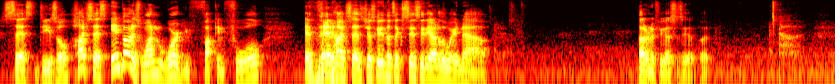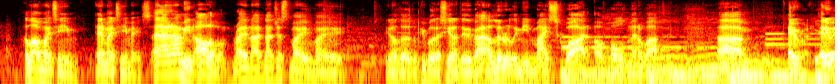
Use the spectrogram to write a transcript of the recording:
says Diesel. Hutch says, inbound is one word, you fucking fool. And then Hutch says, just getting the toxicity out of the way now. I don't know if you guys can see it, but I love my team and my teammates, and, and I mean all of them, right? Not not just my my, you know, the the people that I see on a daily basis. I literally mean my squad of old men of Optic. Um, everybody. Anyway,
